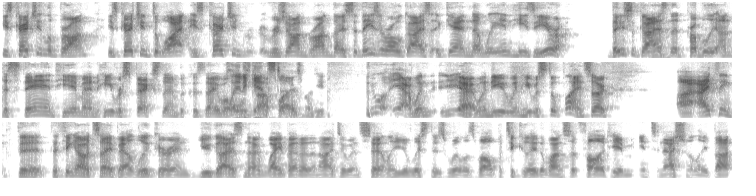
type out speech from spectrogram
He's coaching LeBron, he's coaching Dwight, he's coaching Rajon Rondo. So these are all guys again that were in his era. These are guys mm. that probably understand him and he respects them because they were all star players him. when he yeah when yeah when he when he was still playing. So I, I think the the thing I would say about Luka, and you guys know way better than I do, and certainly your listeners will as well, particularly the ones that followed him internationally. But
